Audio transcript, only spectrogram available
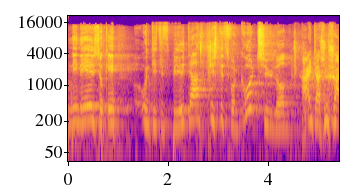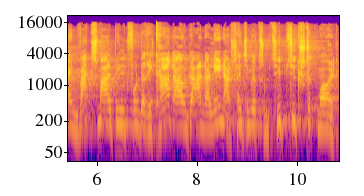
Nee, nee, ist okay. Und dieses Bild da, ist das von Grundschülern? Nein, das ist ein Wachsmalbild von der Ricarda und der Annalena. Das haben sie mir zum 70. gemalt.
